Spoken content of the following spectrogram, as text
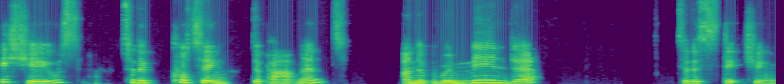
issues to the cutting department and the remainder to the stitching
